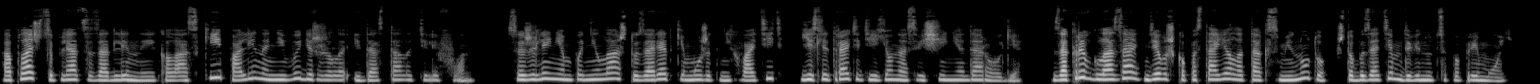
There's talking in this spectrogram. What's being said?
а плащ цепляться за длинные колоски, Полина не выдержала и достала телефон. С сожалением поняла, что зарядки может не хватить, если тратить ее на освещение дороги. Закрыв глаза, девушка постояла так с минуту, чтобы затем двинуться по прямой.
